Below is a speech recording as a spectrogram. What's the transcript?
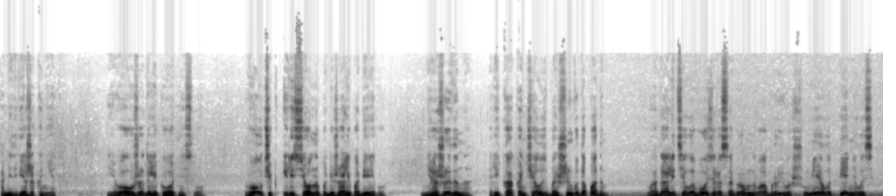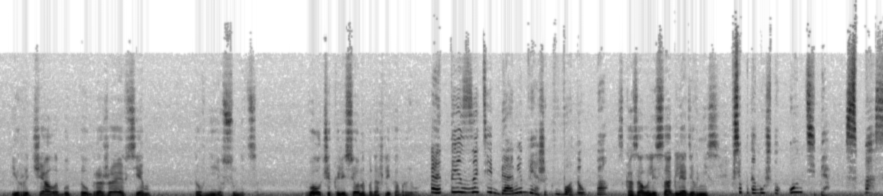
а медвежика нет. Его уже далеко отнесло. Волчик и лисёна побежали по берегу. Неожиданно река кончалась большим водопадом. Вода летела в озеро с огромного обрыва, шумела, пенилась и рычала, будто угрожая всем, кто в нее сунется. Волчик и лисёна подошли к обрыву. Это из-за тебя медвежик в воду упал. Сказала лиса, глядя вниз. Все потому, что он тебя спас.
